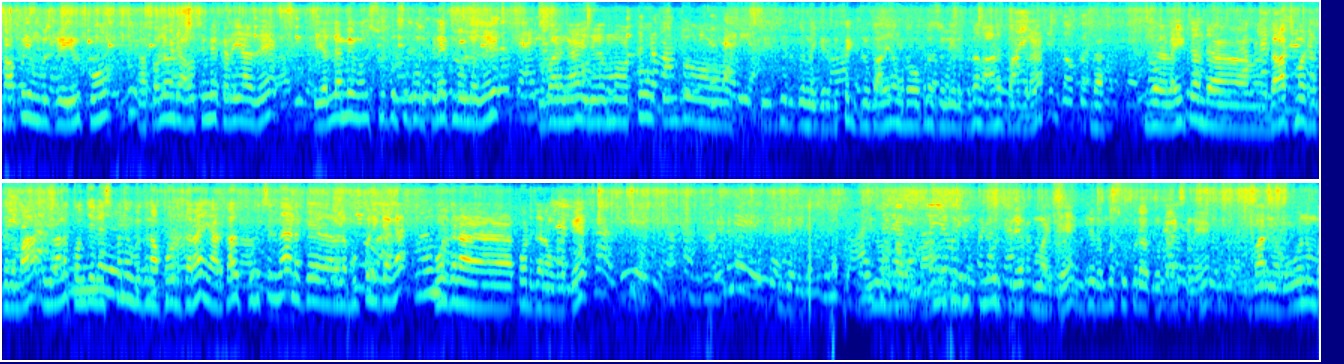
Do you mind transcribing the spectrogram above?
ஷாப்பையும் உங்களுக்கு இருக்கும். நான் சொல்ல வேண்டிய அவசியமே கிடையாது. இது எல்லாமே வந்து சூப்பர் சூப்பர் கிரேப்பில் உள்ளது. பாருங்கள் இதில் இது மட்டும் கொஞ்சம் இது இருக்கு நினைக்கிறேன். டிஃபெக்ட் இருக்கும். அதையும் உங்களோட ஓப்பனாக சொல்லியிருப்பேன். நானே பார்க்குறேன் இந்த- இந்த லைட்டாக அந்த டாட் மட்டும் இருக்குதுமா இது வேணால் கொஞ்சம் லெஸ் பண்ணி உங்களுக்கு நான் போட்டு தரேன். யாருக்காவது பிடிச்சிருந்தா எனக்கு அதில் புக் பண்ணிக்காங்க. உங்களுக்கு நான் போட்டு தரேன் உங்களுக்கு. இது பாருங்க பாருங்கம்மா இது பியூர் கிரேப் மாதிரி இது ரொம்ப சூப்பராக இருக்கும் கலெக்ஷனு பாருங்க ஒவ்வொன்றும்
